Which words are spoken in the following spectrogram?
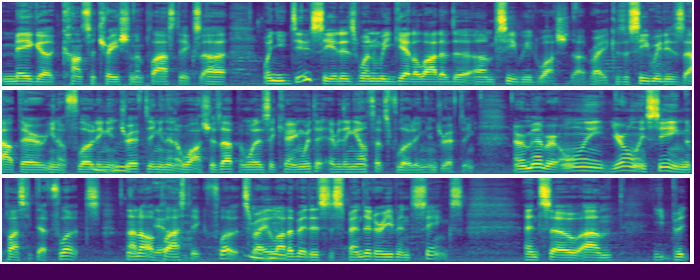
mega concentration of plastics. Uh, when you do see it is when we get a lot of the um, seaweed washed up, right? Because the seaweed is out there, you know, floating mm-hmm. and drifting, and then it washes up, and what is it carrying with it? Everything else that's floating and drifting. And remember, only you're only seeing the plastic that floats. Not all yeah. plastic floats, right? Mm-hmm. A lot of it is suspended or even sinks, and so. Um, you, but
